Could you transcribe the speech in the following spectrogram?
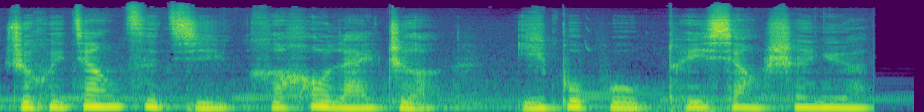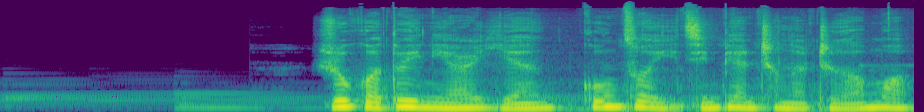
只会将自己和后来者一步步推向深渊。如果对你而言，工作已经变成了折磨，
